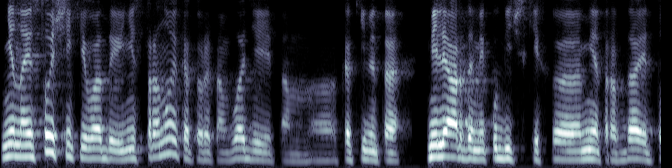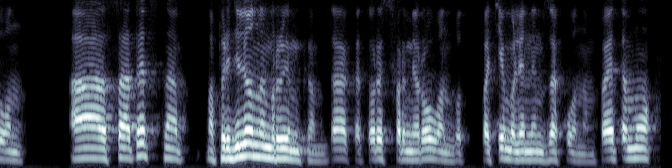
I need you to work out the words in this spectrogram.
не на источнике воды, не страной, которая там владеет там, э, какими-то миллиардами кубических э, метров да, и тонн, а, соответственно, определенным рынком, да, который сформирован вот по тем или иным законам. Поэтому а,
